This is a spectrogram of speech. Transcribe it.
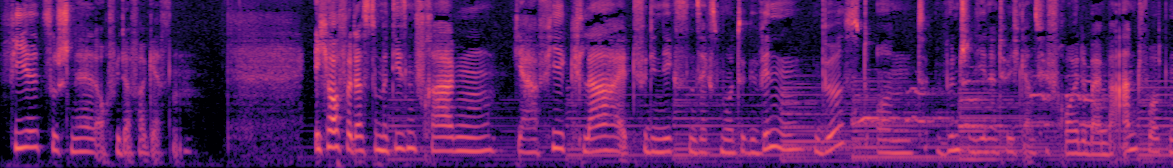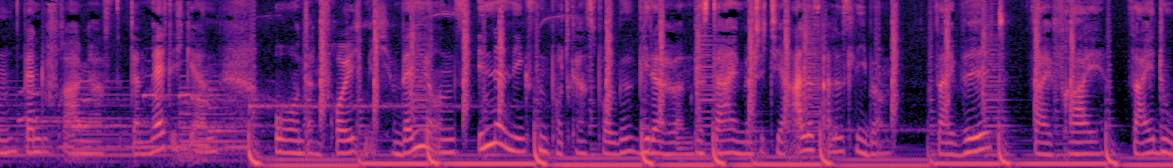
viel zu schnell auch wieder vergessen. Ich hoffe, dass du mit diesen Fragen ja viel Klarheit für die nächsten sechs Monate gewinnen wirst und wünsche dir natürlich ganz viel Freude beim Beantworten. Wenn du Fragen hast, dann melde dich gern und dann freue ich mich, wenn wir uns in der nächsten Podcast-Folge wiederhören. Bis dahin wünsche ich dir alles, alles Liebe. Sei wild, sei frei, sei du.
